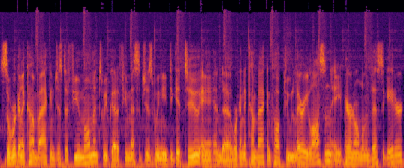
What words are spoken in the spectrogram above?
So we're going to come back in just a few moments. We've got a few messages we need to get to, and uh, we're going to come back and talk to Larry Lawson, a paranormal investigator.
